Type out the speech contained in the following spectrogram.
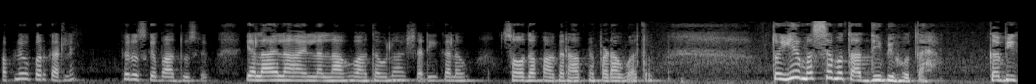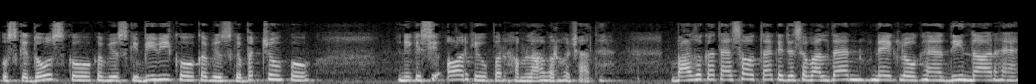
اپنے اوپر کر لیں، پھر اس کے بعد دوسرے یا لا الہ الا اللہ شریک اللہ سو دفعہ اگر آپ نے پڑھا ہوا تو۔ تو یہ مس سے متعدی بھی ہوتا ہے۔ کبھی اس کے دوست کو، کبھی اس کی بیوی کو، کبھی اس کے بچوں کو یعنی کسی اور کے اوپر حملہ آور ہو جاتا ہے۔ بعض اوقات ایسا ہوتا ہے کہ جیسے والدین نیک لوگ ہیں، دیندار ہیں،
